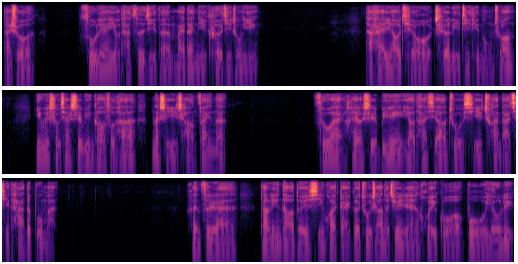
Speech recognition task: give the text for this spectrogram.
他说，苏联有他自己的麦丹尼克集中营。他还要求撤离集体农庄，因为手下士兵告诉他那是一场灾难。此外，还有士兵要他向主席传达其他的不满。很自然。党领导对心怀改革主张的军人回国不无忧虑。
